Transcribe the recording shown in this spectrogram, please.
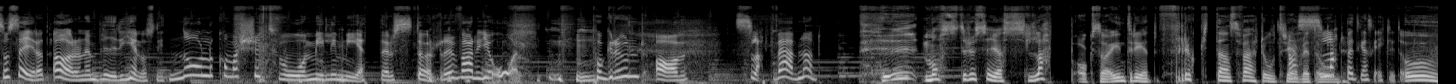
som säger att öronen blir i genomsnitt 0,22 millimeter större varje år på grund av slapp vävnad. Hur måste du säga slapp också? Är inte det ett fruktansvärt Ja, otrevligt slapp ord? är ett ganska äckligt ord. Oh,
